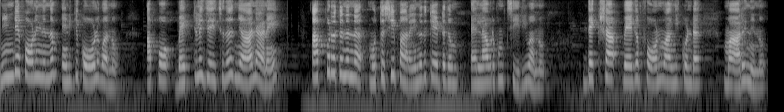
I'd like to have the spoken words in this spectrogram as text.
നിന്റെ ഫോണിൽ നിന്നും എനിക്ക് കോൾ വന്നു. അപ്പോൾ ബെറ്റിൽ ജയിച്ചത് ഞാനാണേ. അപ്പുറത്ത് നിന്ന് മുത്തശ്ശി പറയുന്നത് കേട്ടതും എല്ലാവർക്കും ചിരി വന്നു. ദക്ഷ വേഗം ഫോൺ വാങ്ങിക്കൊണ്ട് മാറി നിന്നു.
